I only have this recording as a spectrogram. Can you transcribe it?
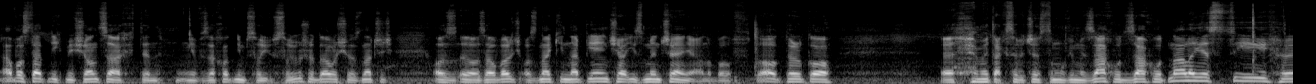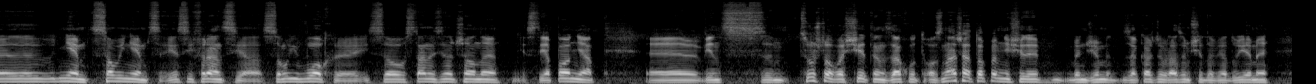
a w ostatnich miesiącach ten w zachodnim soj- sojuszu dało się oznaczyć, o, o, zauważyć oznaki napięcia i zmęczenia, no bo to tylko E, My tak sobie często mówimy Zachód, Zachód, no ale jest i e, Niemcy, są i Niemcy, jest i Francja, są i Włochy, i są Stany Zjednoczone, jest Japonia, e, więc cóż to właściwie ten Zachód oznacza, to pewnie się będziemy, za każdym razem się dowiadujemy e,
